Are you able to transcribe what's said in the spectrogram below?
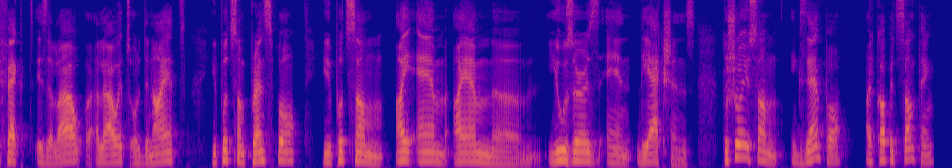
effect is allow, allow it or deny it. You put some principal, you put some IAM IAM uh, users and the actions. To show you some example I copied something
